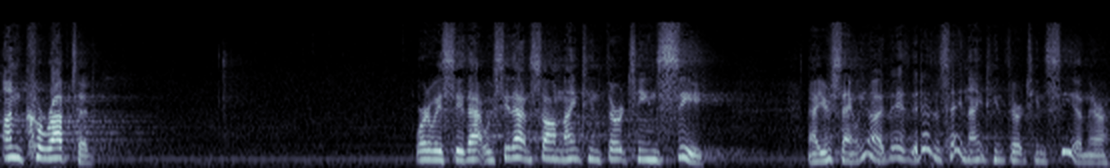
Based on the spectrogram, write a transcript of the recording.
uncorrupted Where do we see that? We see that in Psalm 1913c. Now you're saying, well, you know, it doesn't say 1913c in there.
